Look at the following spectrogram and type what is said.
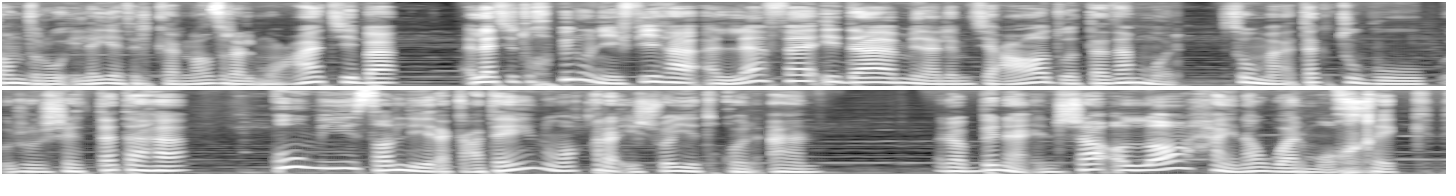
تنظر إلي تلك النظرة المعاتبة التي تخبرني فيها اللا فائدة من الامتعاض والتذمر. ثم تكتب روشتتها قومي صلي ركعتين واقرأي شوية قرآن. ربنا إن شاء الله حينور مخك.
